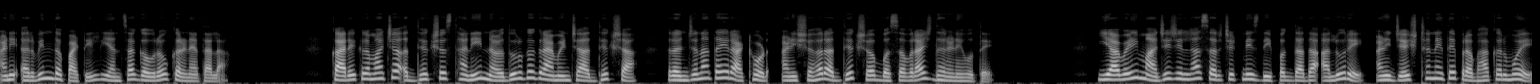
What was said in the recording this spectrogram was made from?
आणि अरविंद पाटील यांचा गौरव करण्यात आला. कार्यक्रमाच्या अध्यक्षस्थानी नळदुर्ग ग्रामीणच्या अध्यक्षा रंजनाताई राठोड आणि शहर अध्यक्ष बसवराज धरणे होते. यावेळी माजी जिल्हा सरचिटणीस दीपकदादा आलुरे आणि ज्येष्ठ नेते प्रभाकर मुळे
